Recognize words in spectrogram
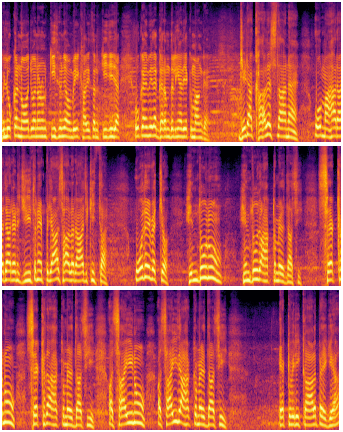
ਵੀ ਲੋਕਾਂ, ਨੌਜਵਾਨਾਂ ਨੂੰ ਕੀ ਸਮਝਾਉਂ ਵੀ ਖਾਲਿਸਤਾਨ ਕੀ ਚੀਜ਼ ਹੈ? ਉਹ ਕਹਿੰਦੇ ਵੀ ਇਹਦਾ ਗਰਮ ਦਲੀਆਂ ਦੀ ਇੱਕ ਮੰਗ ਹੈ। ਜਿਹੜਾ ਖਾਲਿਸਤਾਨ ਹੈ, ਉਹ ਮਹਾਰਾਜਾ ਰਣਜੀਤ ਨੇ 50 ਸਾਲ ਰਾਜ ਕੀਤਾ। ਉਹਦੇ ਵਿੱਚ ਹਿੰਦੂ ਨੂੰ ਹਿੰਦੂ ਦਾ ਹੱਕ ਮਿਲਦਾ ਸੀ, ਸਿੱਖ ਨੂੰ ਸਿੱਖ ਦਾ ਹੱਕ ਮਿਲਦਾ ਸੀ, ਈਸਾਈ ਨੂੰ ਈਸਾਈ ਦਾ ਹੱਕ ਮਿਲਦਾ ਸੀ। ਇੱਕ ਵਾਰੀ ਕਾਲ ਪੈ ਗਿਆ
